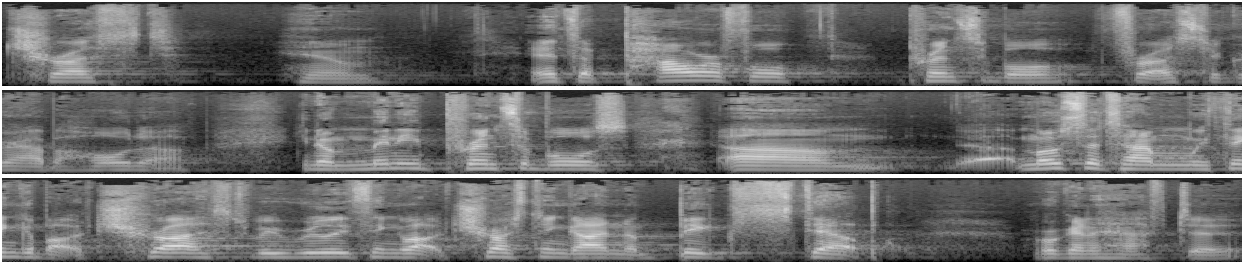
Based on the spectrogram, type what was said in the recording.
trust Him. And it's a powerful principle for us to grab a hold of. You know, many principles, um, most of the time when we think about trust, we really think about trusting God in a big step we're going to have to,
